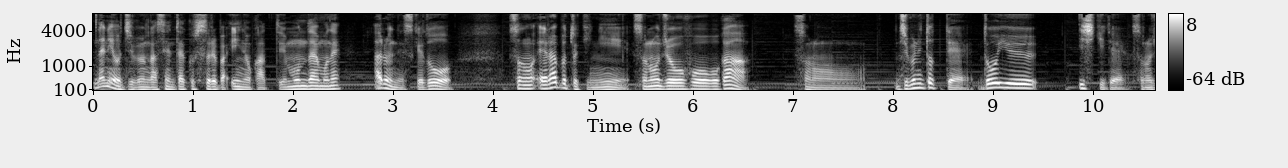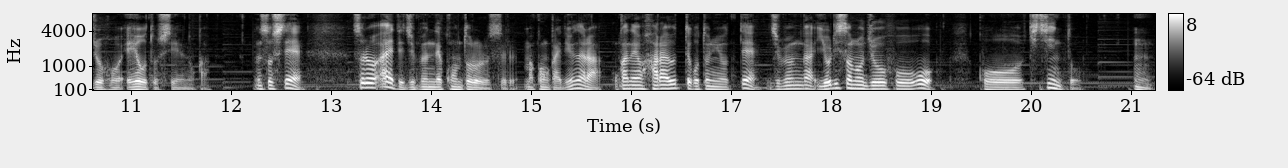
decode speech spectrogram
何を自分が選択すればいいのかっていう問題もねあるんですけどその選ぶ時にその情報がその自分にとってどういう意識でその情報を得ようとしているのか。そしてそれをあえて自分でコントロールする、まあ、今回で言うならお金を払うってことによって自分がよりその情報をこうきちんと、うん、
